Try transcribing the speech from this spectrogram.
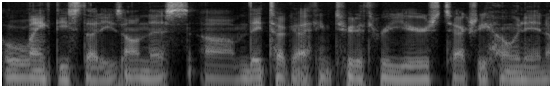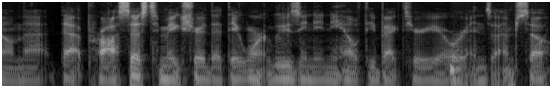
lengthy studies on this. Um, they took, I think, two to three years to actually hone in on that that process to make sure that they weren't losing any healthy bacteria or enzymes. So,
